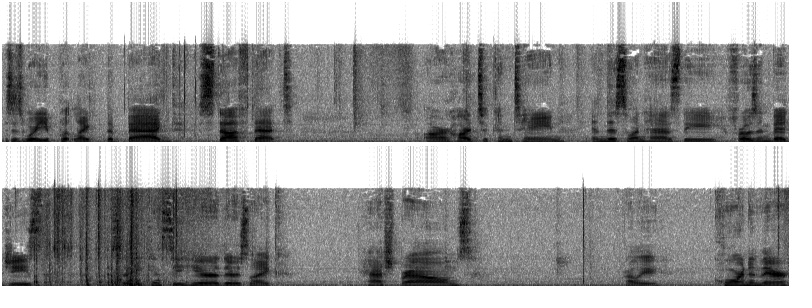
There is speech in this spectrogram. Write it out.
This is where you put like the bagged stuff that are hard to contain. And this one has the frozen veggies. So you can see here there's like hash browns, probably corn in there.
